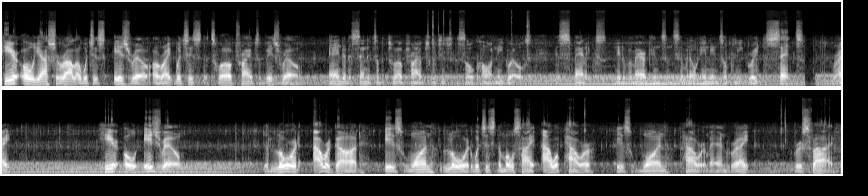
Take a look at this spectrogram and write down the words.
Hear, O Yasharallah, which is Israel, all right, which is the 12 tribes of Israel, and the descendants of the 12 tribes, which is the so called Negroes, Hispanics, Native Americans, and Seminole Indians of Negro descent, right? Hear, O Israel, the Lord our God is one Lord, which is the Most High. Our power is one power, man, right? Verse 5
